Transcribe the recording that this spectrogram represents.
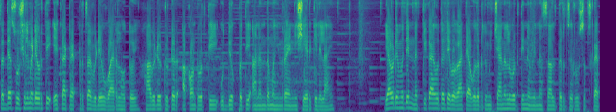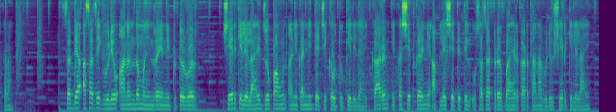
सध्या सोशल मीडियावरती एका ट्रॅक्टरचा व्हिडिओ व्हायरल होतोय. हा व्हिडिओ ट्विटर अकाउंटवरती उद्योगपती आनंद महिंद्रा यांनी शेअर केलेला आहे. या व्हिडिओमध्ये नक्की काय होतं ते बघा. त्या अगोदर तुम्ही चॅनलवरती नवीन असाल तर जरूर सबस्क्राईब करा. सध्या असाच एक व्हिडिओ आनंद महिंद्रा यांनी ट्विटरवर शेअर केलेला आहे. जो पाहून अनेकांनी त्याचे कौतुक केलेले आहे. कारण एका शेतकऱ्यांनी आपल्या शेतातील उसाचा ट्रक बाहेर काढताना व्हिडिओ शेअर केलेला आहे.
